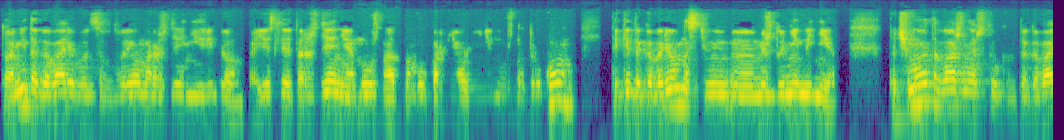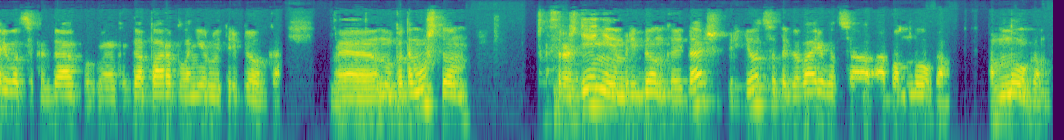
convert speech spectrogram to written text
то они договариваются вдвоем о рождении ребенка. Если это рождение нужно одному партнеру и не нужно другому, такие договоренности э, между ними нет. Почему это важная штука, договариваться, когда, э, когда пара планирует ребенка? Э, ну, потому что с рождением ребенка и дальше придется договариваться обо многом, о многом,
